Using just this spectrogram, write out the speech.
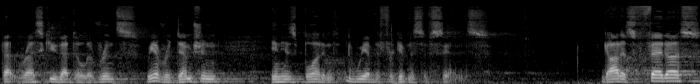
that rescue, that deliverance. We have redemption in His blood, and we have the forgiveness of sins. God has fed us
